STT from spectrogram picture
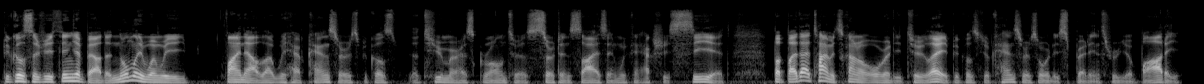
Because if you think about it, normally when we find out that we have cancer is because a tumor has grown to a certain size and we can actually see it. But by that time, it's kind of already too late because your cancer is already spreading through your body.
